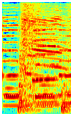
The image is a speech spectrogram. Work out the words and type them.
Música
